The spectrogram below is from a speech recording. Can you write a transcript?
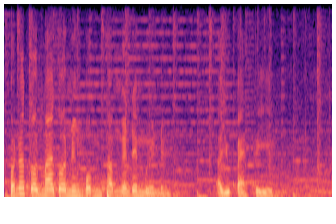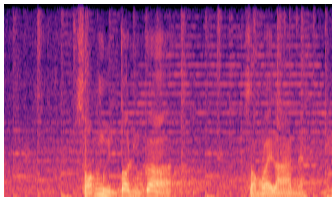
เพราะฉะนั้นต้นไม้ต้นหนึ่งผมทำเงินได้หมื่นหนึ่งอายุ 8 ปีสองหมื่นต้นก็สองร้อยล้านนะอืม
